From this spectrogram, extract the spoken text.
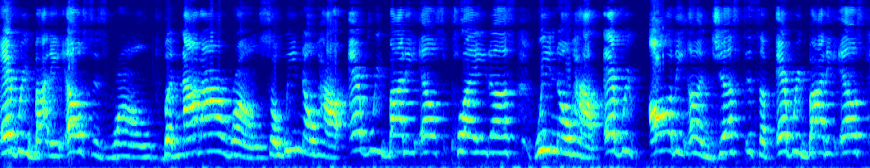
everybody else's wrongs, but not our wrongs. So we know how everybody else played us. We know how every all the injustice of everybody else,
